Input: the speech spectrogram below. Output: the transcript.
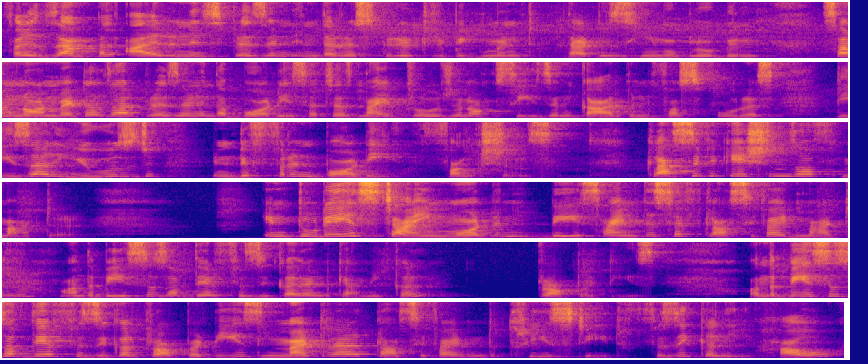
For example, iron is present in the respiratory pigment that is hemoglobin. Some nonmetals are present in the body such as nitrogen, oxygen, carbon, phosphorus. These are used in different body functions. Classifications of matter. In today's time, modern day, scientists have classified matter on the basis of their physical and chemical properties. On the basis of their physical properties, matter are classified into three states. Physically, how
